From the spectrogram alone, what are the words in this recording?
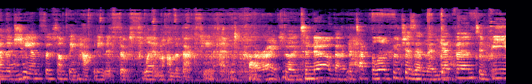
and the chance of something happening is so slim on the vaccine end. All right, good to know. Got to protect the little pooches and then get them to be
